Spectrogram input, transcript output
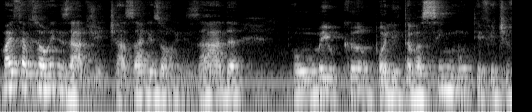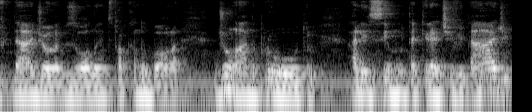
Mas estava desorganizado, gente. A zaga desorganizada, o meio-campo ali estava sem muita efetividade, os volantes tocando bola de um lado para o outro, ali sem muita criatividade.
